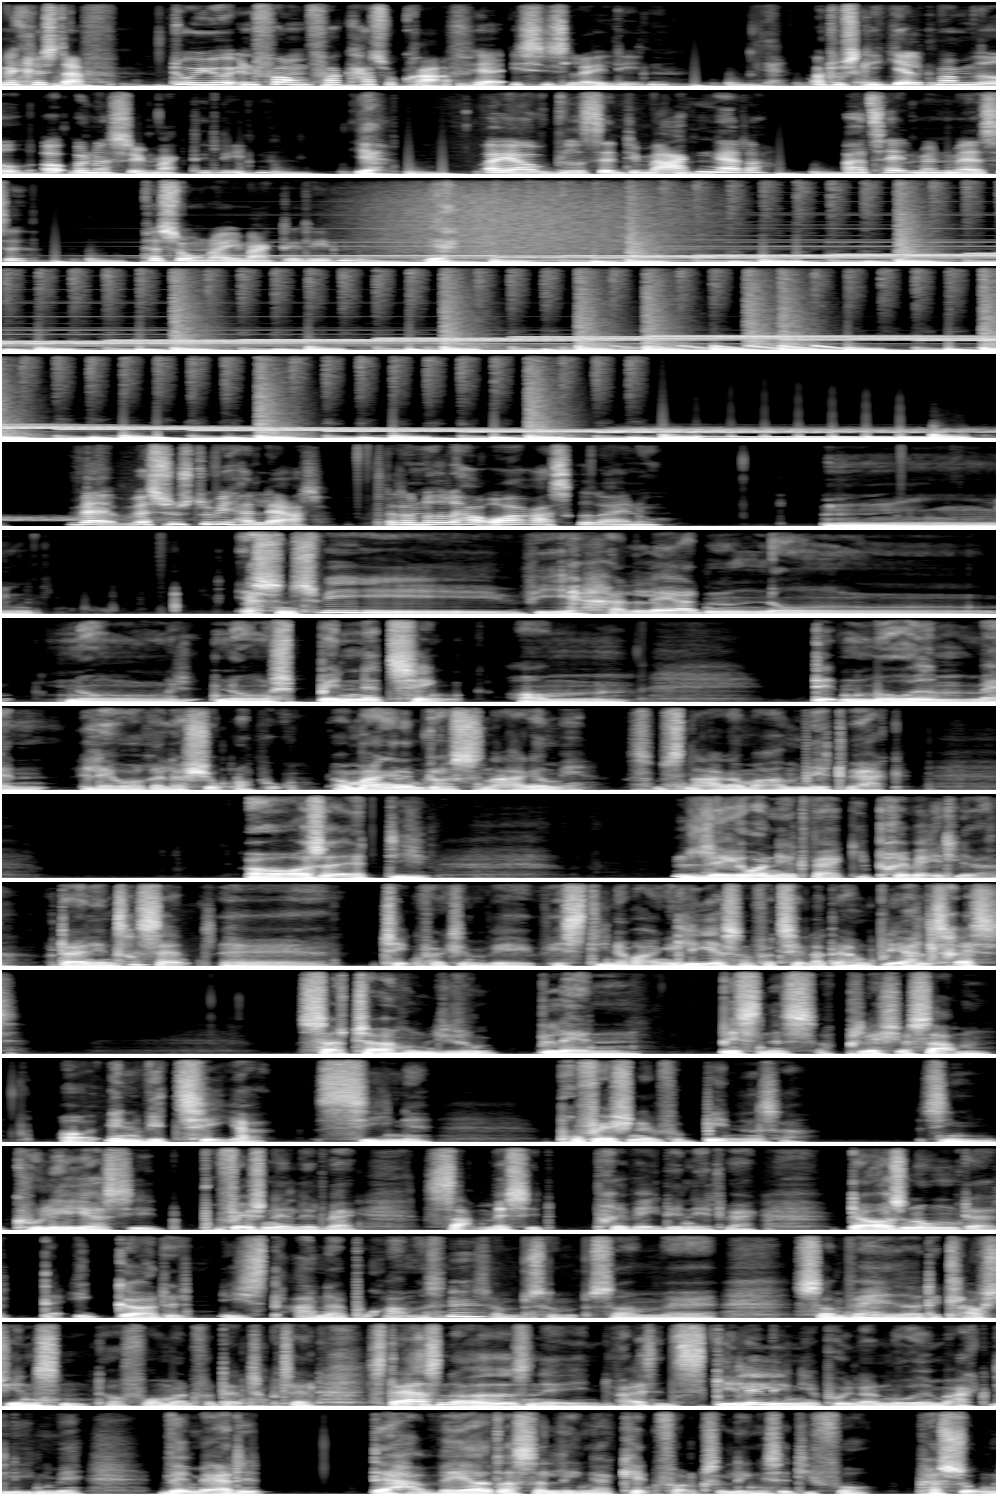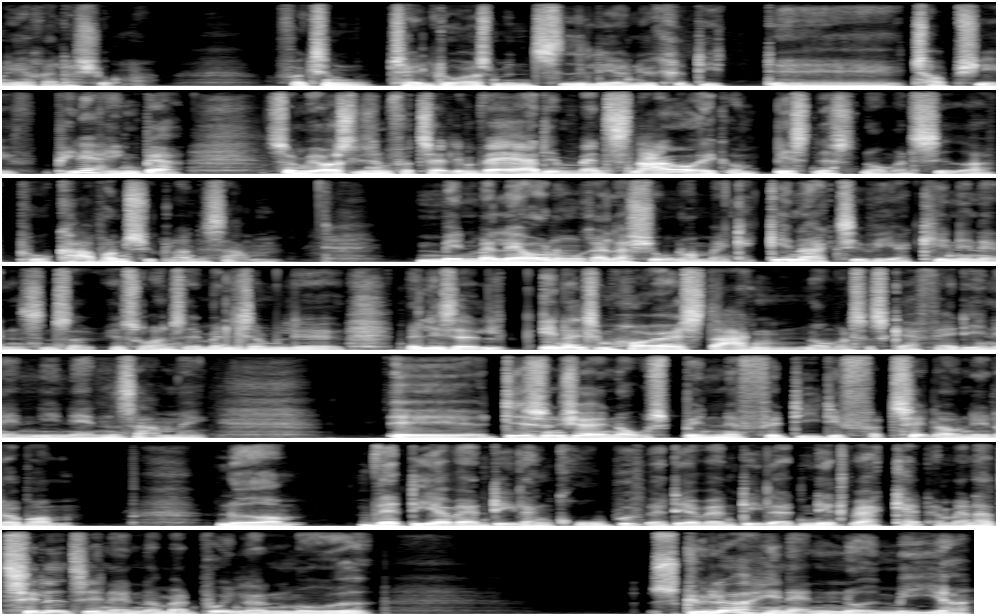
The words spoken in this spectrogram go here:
Men Christoph, du er jo en form for kartograf her i Sissel og Eliten. Ja. Og du skal hjælpe mig med at undersøge magteliten. Ja. Og jeg er jo blevet sendt i marken af dig, og har talt med en masse personer i magteliten. Ja. Hvad, hvad synes du, vi har lært? Er der noget, der har overrasket dig endnu? Mm, jeg synes, vi, vi har lært nogle, nogle, nogle spændende ting om den måde, man laver relationer på. Der er mange af dem, du har snakket med, som snakker meget om netværk. Og også, at de laver netværk i privatlivet. Og der er en interessant øh, ting, for eksempel ved, ved Stina Wang Elias, som fortæller, at da hun bliver 50, så tør hun ligesom blande business og pleasure sammen og Ja. invitere sine professionelle forbindelser, sine kolleger, sit professionelle netværk, sammen med sit private netværk. Der er også nogen, der, der ikke gør det i starten af programmet, Mm. som, som, som, øh, som, hvad hedder det, Claus Jensen, der var formand for Dansk Metal. Så der er sådan også sådan en, faktisk en skillelinje på en eller anden måde i magteliten med, hvem er det, der har været der så længe og kendt folk så længe, så de får personlige relationer. For eksempel talte du også med den tidligere nykredit øh, topchef Peter Ja. Ingeberg, som jo også ligesom fortalte, hvad er det? Man snakker jo ikke om business, når man sidder på carboncyklerne sammen. Men man laver nogle relationer, man kan genaktivere og kende hinanden. Sådan, så jeg tror, han sagde, man, ligesom, man ligesom, ender ligesom højere i stakken, når man så skal have fat i hinanden i en anden sammenhæng. Øh, det synes jeg er enormt spændende, fordi det fortæller jo netop om noget om, hvad det at være en del af en gruppe, hvad det at være en del af et netværk kan, at man har tillid til hinanden, og man på en eller anden måde skylder hinanden noget mere,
